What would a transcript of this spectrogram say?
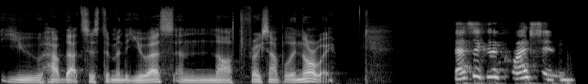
you have that system in the U.S. and not, for example, in Norway. That's a good question.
